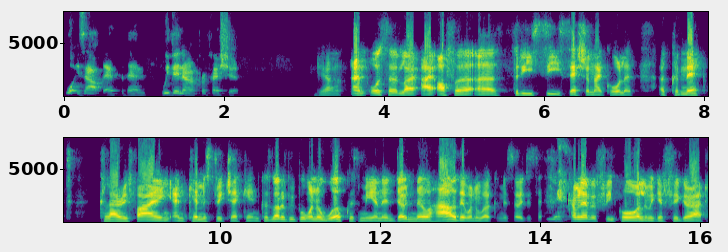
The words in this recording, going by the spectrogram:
what is out there for them within our profession. Yeah, and also like I offer a 3C session, I call it a connect, clarifying, and chemistry check-in. Because a lot of people want to work with me and then don't know how they want to work with me. So I just say, Yeah. come and have a free call and we can figure out.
